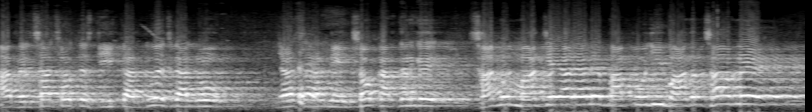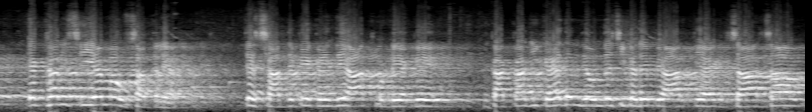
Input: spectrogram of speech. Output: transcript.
ਆ ਵਿਰਸਾ ਸੋ ਤਸਦੀਕ ਕਰ ਦੂ ਇਸ ਗੱਲ ਨੂੰ। ਜਾਂ ਸਰ ਮੀਤ ਸੌ ਕਰ ਦੇਣਗੇ। ਸਾਨੂੰ ਮਾਝੇ ਵਾਲਿਆਂ ਨੇ, ਬਾਪੂ ਜੀ, ਬਾਦਲ ਸਾਹਿਬ ਨੇ ਇੱਕ ਵਾਰੀ ਸੀਐਮ ਹਾਊਸ ਸੱਦ ਲਿਆ। ਤੇ ਸੱਦ ਕੇ ਕਹਿੰਦੇ ਆ ਤੁਹਾਡੇ ਅੱਗੇ ਕਾਕਾ ਜੀ ਕਹਿ ਦਿੰਦੇ ਹੁੰਦੇ ਸੀ ਕਦੇ ਪਿਆਰ ਤੇ ਆਏ ਸਾਰ ਸਾਹਿਬ,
